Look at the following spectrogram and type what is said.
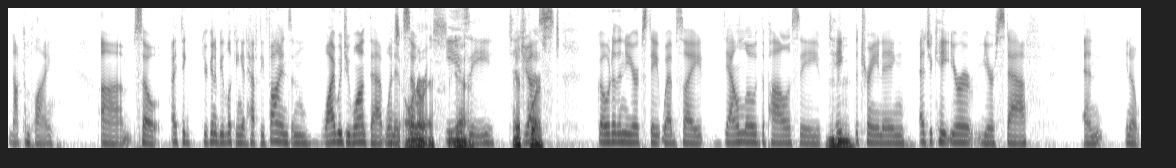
not complying. Um, so I think you're going to be looking at hefty fines, and why would you want that when It's it's, onerous, so yeah. easy to Yeah, of course. just go to the New York State website, download the policy, Mm-hmm. take the training, educate your your staff, and you know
